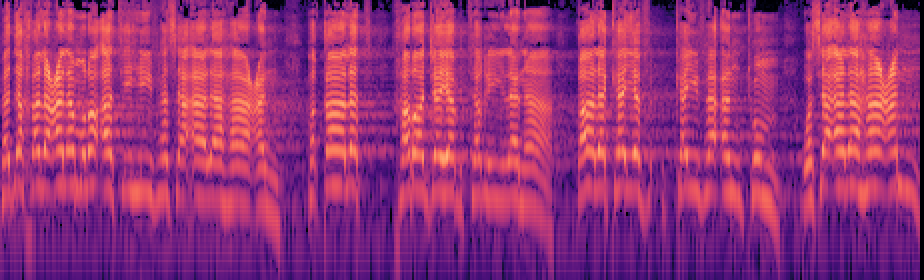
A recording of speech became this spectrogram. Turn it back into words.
فدخل على امرأته فسألها عنه فقالت خرج يبتغي لنا. قال كيف, كيف أنتم؟ وسألها عن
